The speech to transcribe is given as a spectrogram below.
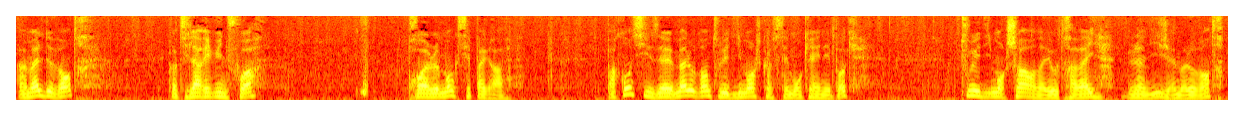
un mal de ventre, quand il arrive une fois, probablement que c'est pas grave. Par contre, si vous avez mal au ventre tous les dimanches, comme c'était mon cas à une époque, tous les dimanches soirs, on allait au travail, le lundi, j'avais mal au ventre,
